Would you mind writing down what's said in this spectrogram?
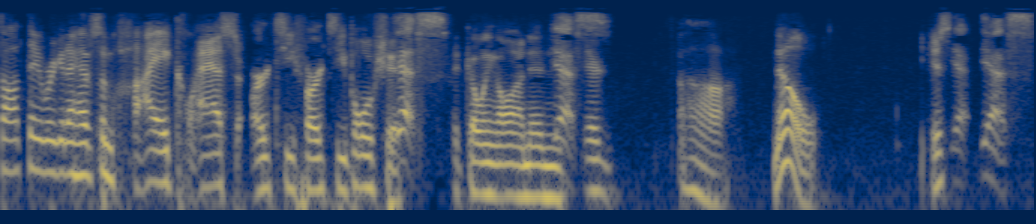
thought they were going to have some high class artsy fartsy bullshit yes. going on, and Yes. they're, uh, no. You just Yeah. Yes.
